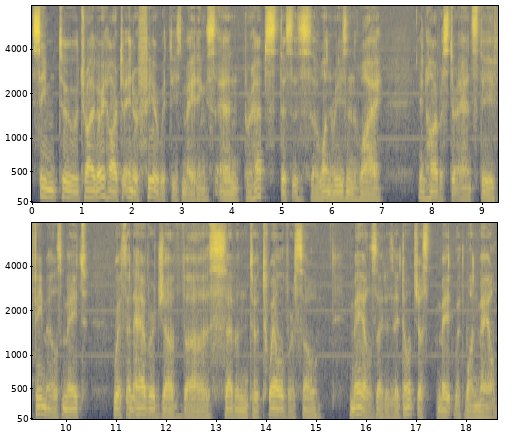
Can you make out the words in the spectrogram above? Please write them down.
seem to try very hard to interfere with these matings, and perhaps this is uh, one reason why in harvester ants the females mate with an average of uh, 7 to 12 or so males. That is, they don't just mate with one male.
